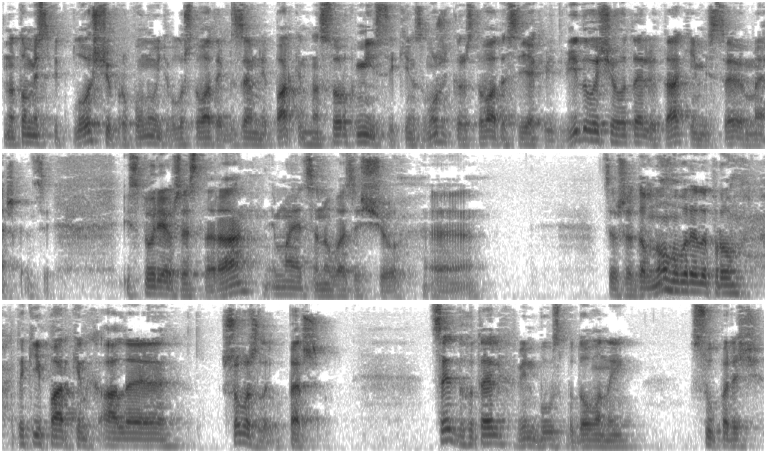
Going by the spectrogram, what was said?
Натомість під площею пропонують влаштувати підземний паркінг на 40 місць, яким зможуть користуватися як відвідувачі готелю, так і місцеві мешканці. Історія вже стара, і мається на увазі, що е, це вже давно говорили про такий паркінг, але що важливо, перше, цей готель він був збудований всупереч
